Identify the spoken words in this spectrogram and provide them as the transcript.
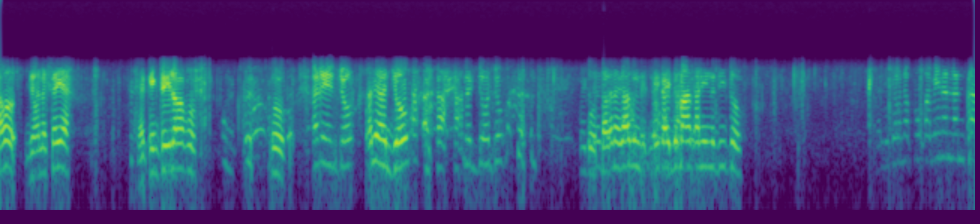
Ako, di ako nagsaya. Nag-enjoy lang ako. Oh. Ano yung joke? Ano yan, joke? Nagjo-joke. Oh, taka na gagawin, di tayo dumaan kanina dito. Naligaw na po kami ng lanta.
